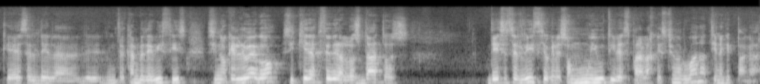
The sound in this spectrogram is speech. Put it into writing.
que es el del intercambio de bicis, sino que luego, si quiere acceder a los datos de ese servicio que le son muy útiles para la gestión urbana, tiene que pagar,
